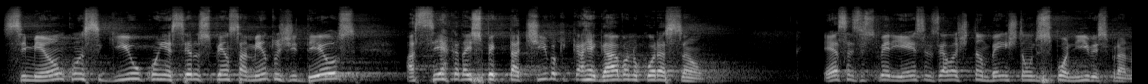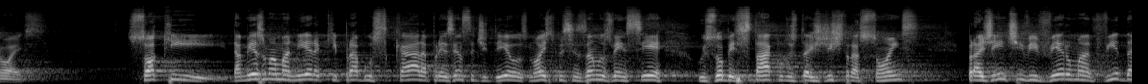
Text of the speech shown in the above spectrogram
Simeão conseguiu conhecer os pensamentos de Deus acerca da expectativa que carregava no coração. Essas experiências elas também estão disponíveis para nós. Só que, da mesma maneira que para buscar a presença de Deus, nós precisamos vencer os obstáculos das distrações, para a gente viver uma vida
